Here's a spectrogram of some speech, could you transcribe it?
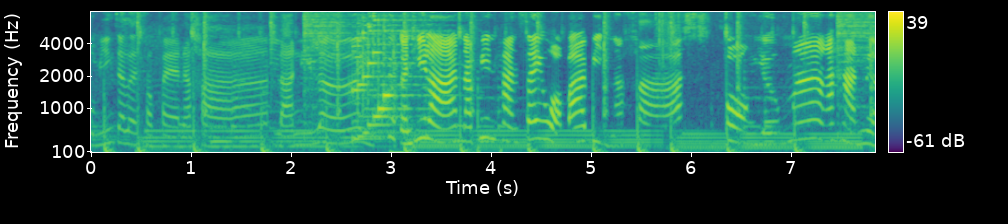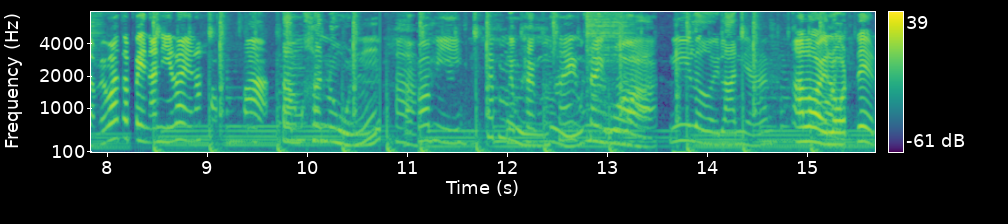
มยิ่งเจริญสแควร์นะคะ ร้านนี้เลย อยู่กันที่ร้านนะพินพันไส้หัวบ้าบินนะคะ ของเยอะมากอาหารเหนือไม่ว่าจะเป็นอันนี้เลยนะคะคุณป้าตำขนุนค่ะ แล้วก็ ไส้ไส้อั่อั่ววนี่เลยร้านเนี้ยอร่อยรสเด็ด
